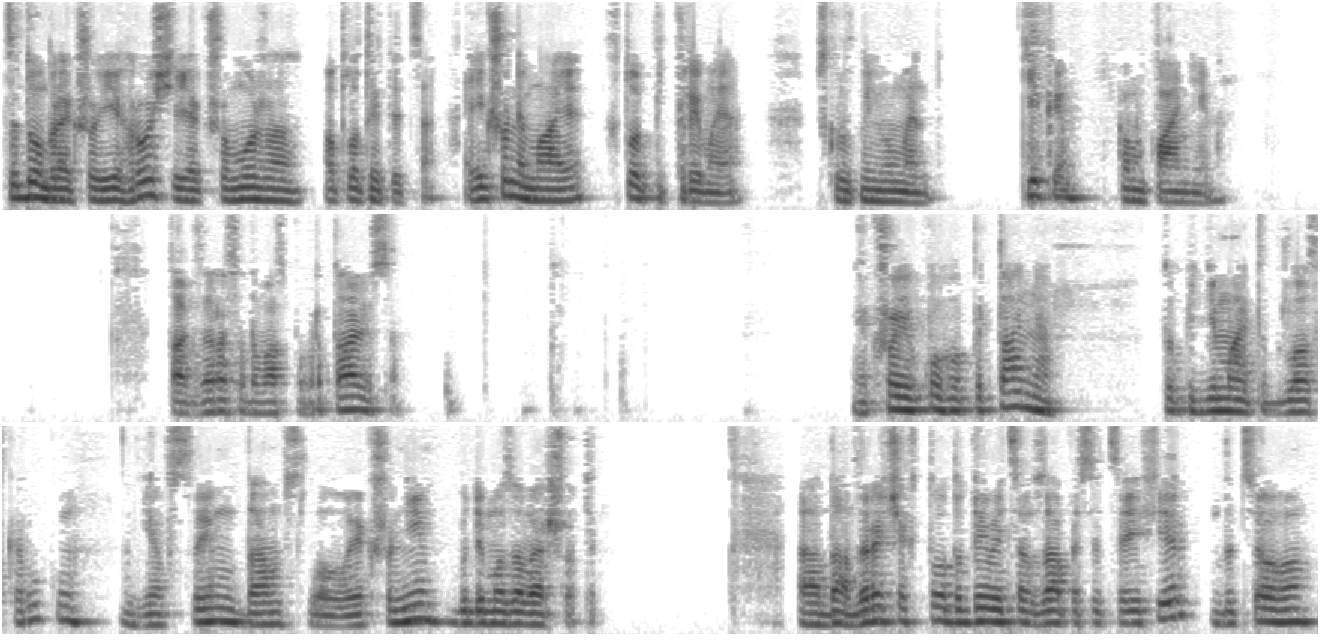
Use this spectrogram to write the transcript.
Це добре, якщо є гроші, якщо можна оплатити це. А якщо немає, хто підтримає в скрутний момент? Тільки компанії. Так, зараз я до вас повертаюся. Якщо є в кого питання, то піднімайте, будь ласка, руку, я всім дам слово. Якщо ні, будемо завершувати. А, да, до речі, хто додивиться в записі цей ефір до цього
